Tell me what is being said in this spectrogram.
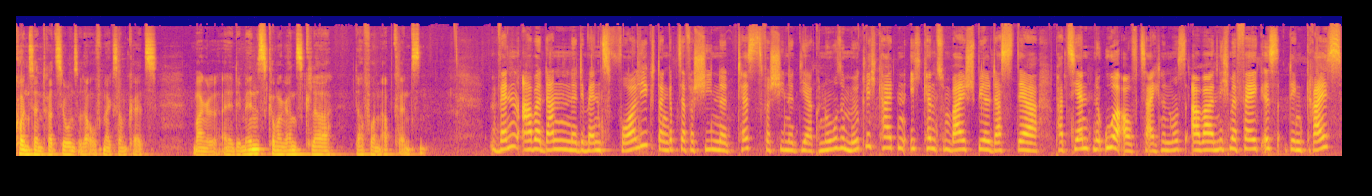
Konzentrations- oder Aufmerksamkeitsmangel. Eine Demenz kann man ganz klar davon abgrenzen. Wenn aber dann eine Demenz vorliegt, dann gibt es ja verschiedene Tests, verschiedene Diagnosemöglichkeiten. Ich kenne zum Beispiel, dass der Patient eine Uhr aufzeichnen muss, aber nicht mehr fähig ist, den Kreis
